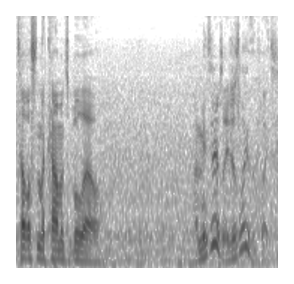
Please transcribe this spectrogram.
Tell us in the comments below. I mean seriously, just leave the place.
